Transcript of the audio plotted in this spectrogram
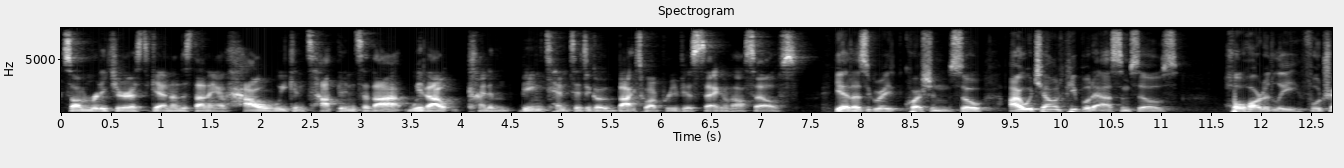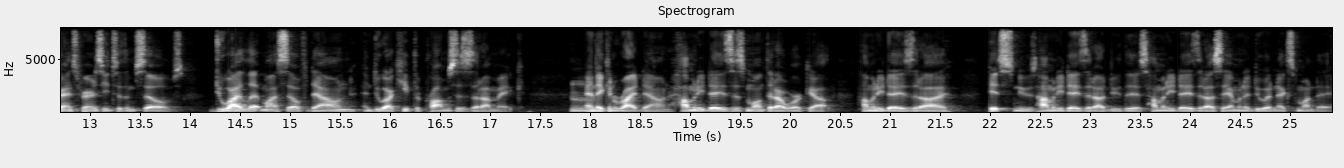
So I'm really curious to get an understanding of how we can tap into that without kind of being tempted to go back to our previous setting of ourselves. Yeah, that's a great question. So I would challenge people to ask themselves wholeheartedly, full transparency to themselves. Do I let myself down and do I keep the promises that I make? Mm. And they can write down how many days this month did I work out? How many days did I hit snooze? How many days did I do this? How many days did I say I'm going to do it next Monday?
